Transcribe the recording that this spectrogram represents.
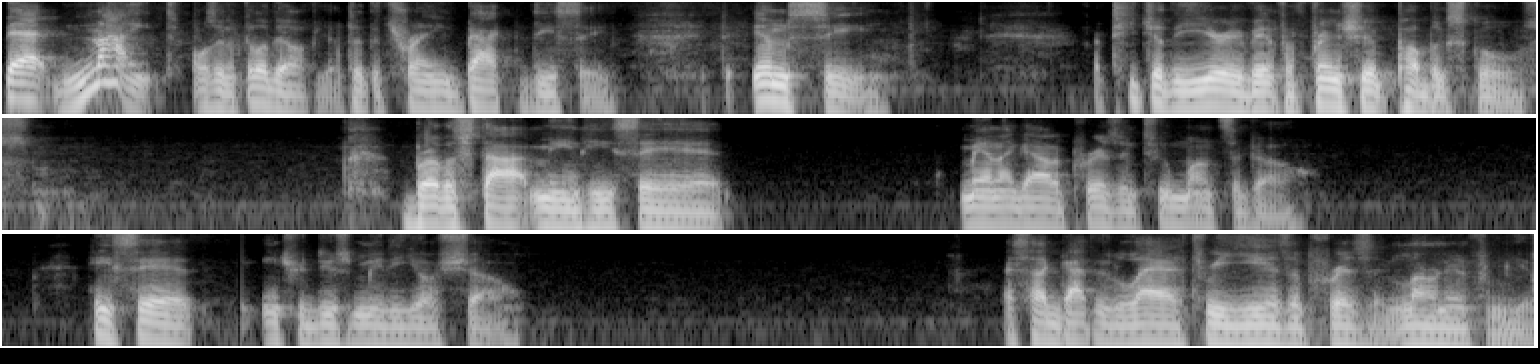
That night, I was in Philadelphia. I took the train back to DC to MC a Teacher of the Year event for Friendship Public Schools. Brother stopped me and he said, Man, I got out of prison two months ago. He said, Introduce me to your show. That's how I got through the last three years of prison, learning from you.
